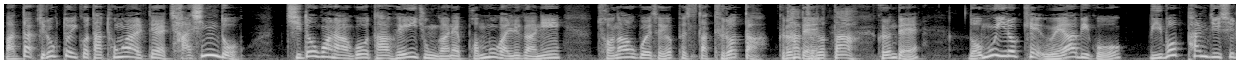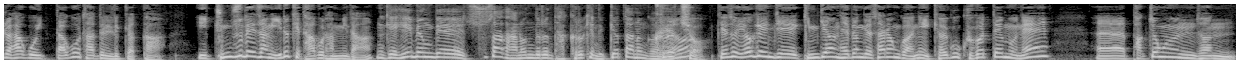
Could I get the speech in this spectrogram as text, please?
맞다. 기록도 있고 다 통화할 때 자신도 지도관하고 다 회의 중간에 법무관리관이 전화 오고 해서 옆에서 다 들었다. 그런데 다 들었다. 그런데 너무 이렇게 외압이고 위법한 지시를 하고 있다고 다들 느꼈다. 이 중수대장이 이렇게 답을 합니다. 그러니까 해병대 수사 단원들은 다 그렇게 느꼈다는 거예요. 그렇죠. 그래서 여기 이제 김계원 해병대 사령관이 결국 그것 때문에 에, 박정훈 전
